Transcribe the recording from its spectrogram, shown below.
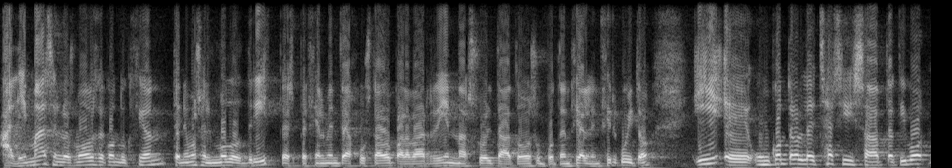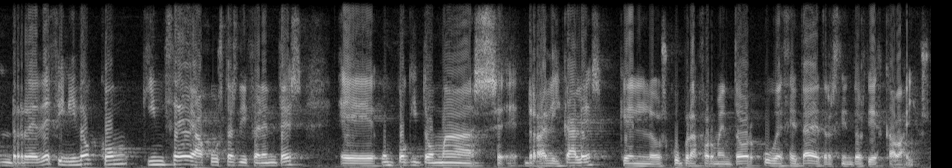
Además, en los modos de conducción tenemos el modo drift, especialmente ajustado para dar rienda suelta a todo su potencial en circuito, y eh, un control de chasis adaptativo redefinido con 15 ajustes diferentes, eh, un poquito más eh, radicales que en los Cupra Formentor VZ de 310 caballos.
